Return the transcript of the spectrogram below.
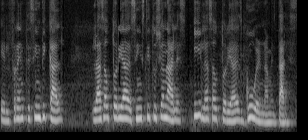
el Frente Sindical, las autoridades institucionales y las autoridades gubernamentales.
